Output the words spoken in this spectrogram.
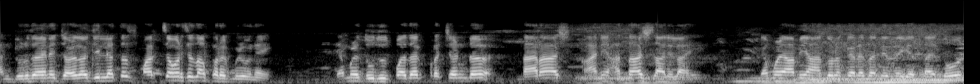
आणि दुर्दैवाने जळगाव जिल्ह्यातच मागच्या वर्षाचा फरक मिळू नये. त्यामुळे दूध उत्पादक प्रचंड नाराज आणि हताश झालेला आहे. त्यामुळे आम्ही आंदोलन करण्याचा निर्णय घेतला आहे दोन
